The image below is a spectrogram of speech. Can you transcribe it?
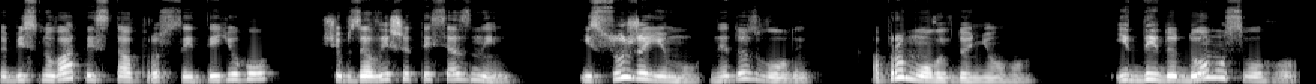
то біснуватий став просити його, щоб залишитися з ним. Ісус же йому не дозволив, а промовив до нього Іди додому свого,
